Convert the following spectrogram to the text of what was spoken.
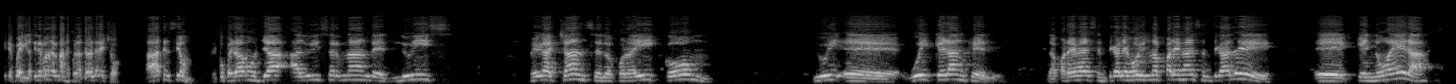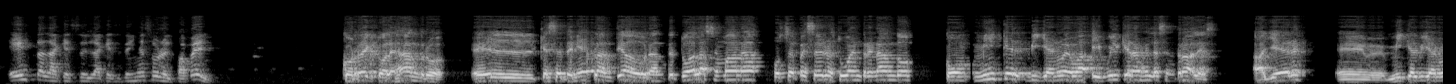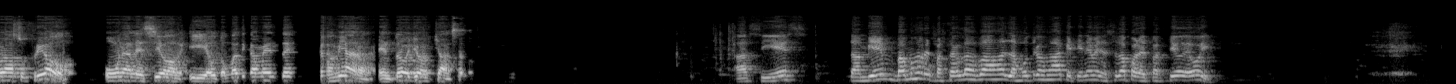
que fue. Ya tiene Hernández por el lateral derecho. Atención, recuperamos ya a Luis Hernández. Luis pega Chancellor por ahí con Luis, eh, Wilker Ángel. La pareja de centrales hoy, una pareja de centrales eh, que no era esta la que, se, la que se tenía sobre el papel. Correcto, Alejandro. El que se tenía planteado durante toda la semana, José Pecero estuvo entrenando con Miquel Villanueva y Wilker Ángel de Centrales. Ayer, eh, Miquel Villanueva sufrió una lesión y automáticamente cambiaron. Entró John Chancellor. Así es. También vamos a repasar las bajas, las otras bajas que tiene Venezuela para el partido de hoy.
